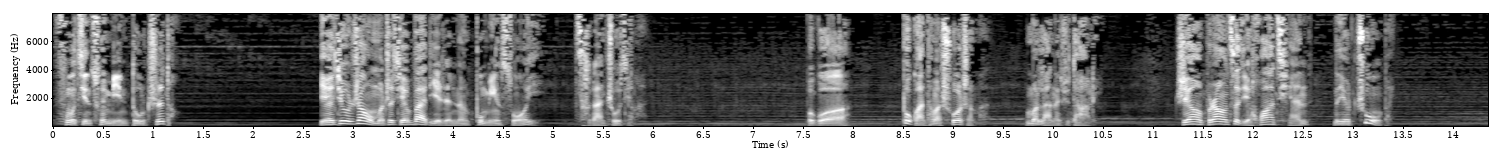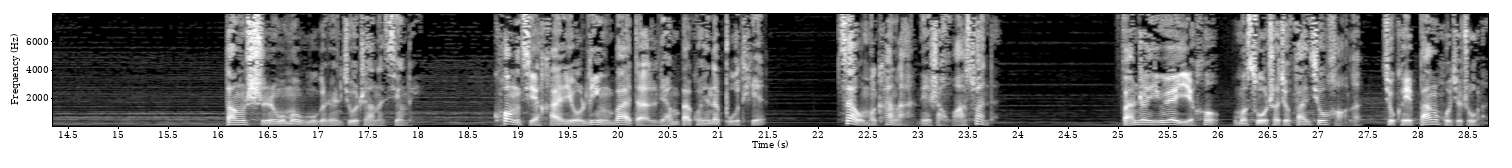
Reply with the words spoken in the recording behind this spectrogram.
附近村民都知道，也就让我们这些外地人呢不明所以才敢住进来。不过。不管他们说什么，我们懒得去搭理，只要不让自己花钱，那就住呗。当时我们五个人就这样的心理，况且还有另外的两百块钱的补贴，在我们看来那是划算的。反正一个月以后，我们宿舍就翻修好了，就可以搬回去住了，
